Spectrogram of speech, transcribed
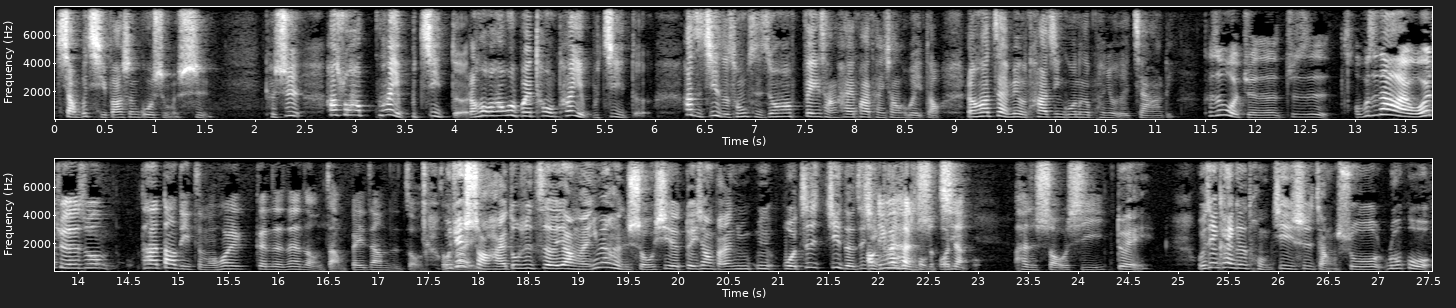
想不起发生过什么事？可是他说他他也不记得，然后他会不会痛，他也不记得。他只记得从此之后，他非常害怕檀香的味道，然后他再也没有踏进过那个朋友的家里。可是我觉得，就是我不知道哎，我会觉得说，他到底怎么会跟着那种长辈这样子走？我觉得小孩都是这样哎，因为很熟悉的对象，反正你你，我只记得之前因为很熟，我讲很熟悉。对我之前看一个统计是讲说，如果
